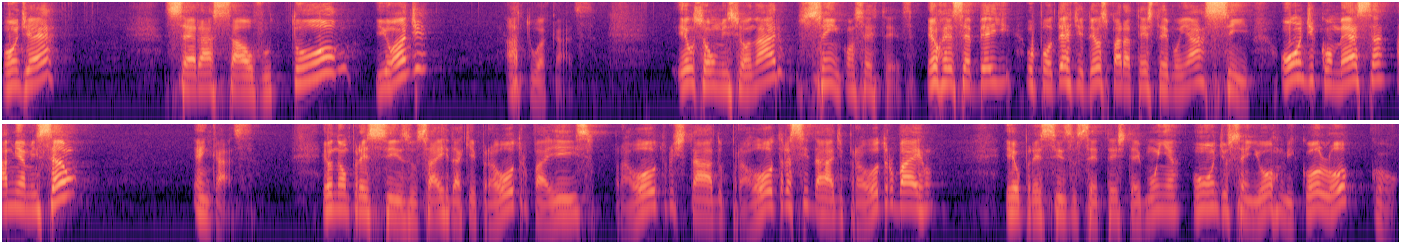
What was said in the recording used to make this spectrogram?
Onde é? Será salvo tu e onde? A tua casa. Eu sou um missionário? Sim, com certeza. Eu recebi o poder de Deus para testemunhar? Sim. Onde começa a minha missão? Em casa. Eu não preciso sair daqui para outro país, para outro estado, para outra cidade, para outro bairro. Eu preciso ser testemunha onde o Senhor me colocou.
